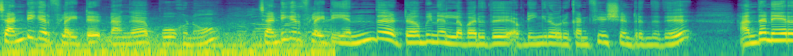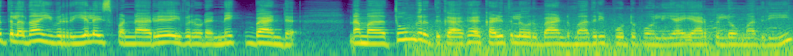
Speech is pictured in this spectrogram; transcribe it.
சண்டிகர் ஃப்ளைட்டு நாங்கள் போகணும். சண்டிகர் ஃப்ளைட்டு எந்த டெர்மினலில் வருது அப்படிங்கிற ஒரு கன்ஃபியூஷன் இருந்தது. அந்த நேரத்தில் தான் இவர் ரியலைஸ் பண்ணார் இவரோட நெக் பேண்டு நம்ம தூங்குறதுக்காக கழுத்தில் ஒரு பேண்டு மாதிரி போட்டுப்போம் இல்லையா? ஏர் பில்லோ மாதிரி.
